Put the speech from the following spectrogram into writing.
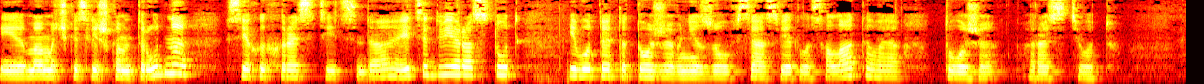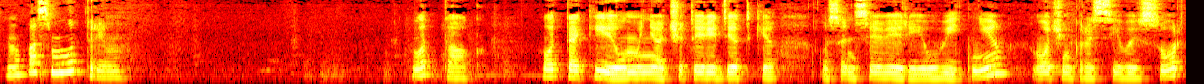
и мамочке слишком трудно всех их растить. Да, эти две растут, и вот эта тоже внизу, вся светло-салатовая, тоже растет. Ну, посмотрим. Вот так. Вот такие у меня четыре детки у Сансеверии у Витни. Очень красивый сорт.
